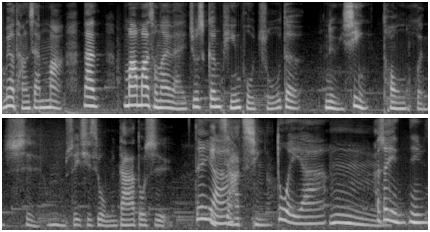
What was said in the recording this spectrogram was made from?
没有唐山妈。那妈妈从哪里来？就是跟平埔族的女性通婚。是，嗯，所以其实我们大家都是。对呀，一家亲啊，对呀，嗯，啊，所以你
